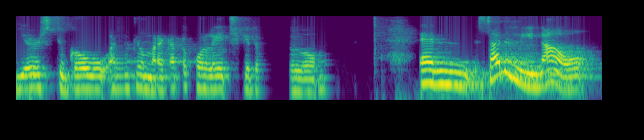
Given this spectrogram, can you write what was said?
years to go until mereka tuh college gitu loh. And suddenly now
